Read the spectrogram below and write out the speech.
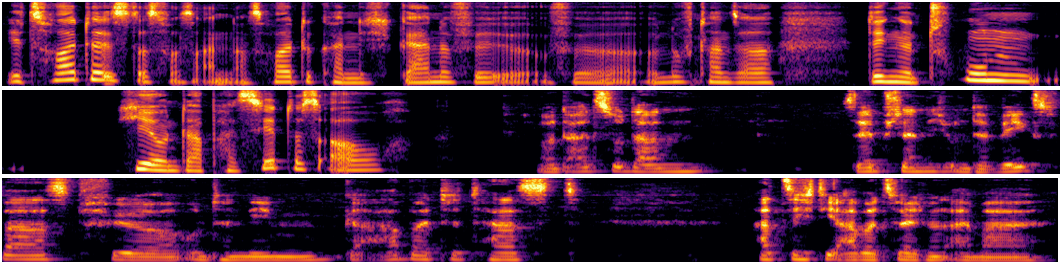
Jetzt heute ist das was anderes. Heute kann ich gerne für, für Lufthansa Dinge tun. Hier und da passiert das auch. Und als du dann selbstständig unterwegs warst, für Unternehmen gearbeitet hast, hat sich die Arbeitswelt mit einmal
